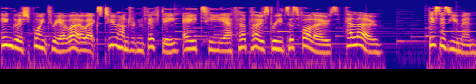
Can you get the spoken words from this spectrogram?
English .300x250, ATF Her post reads as follows, Hello. This is Yumin.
